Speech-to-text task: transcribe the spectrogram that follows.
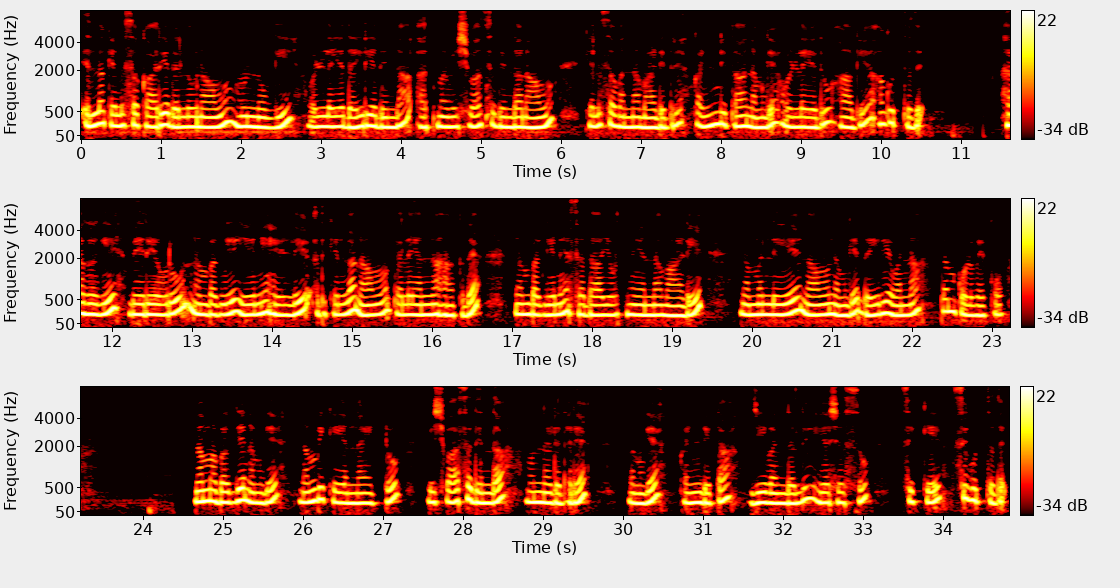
ಎಲ್ಲ ಕೆಲಸ ಕಾರ್ಯದಲ್ಲೂ ನಾವು ಮುನ್ನುಗ್ಗಿ, ಒಳ್ಳೆಯ ಧೈರ್ಯದಿಂದ, ಆತ್ಮವಿಶ್ವಾಸದಿಂದ ನಾವು ಕೆಲಸವನ್ನು ಮಾಡಿದರೆ ಖಂಡಿತ ನಮಗೆ ಒಳ್ಳೆಯದು ಹಾಗೆ ಆಗುತ್ತದೆ. ಹಾಗಾಗಿ ಬೇರೆಯವರು ನಮ್ಮ ಬಗ್ಗೆ ಏನೇ ಹೇಳಿ ಅದಕ್ಕೆಲ್ಲ ನಾವು ತಲೆಯನ್ನು ಹಾಕದೆ ನಮ್ಮ ಬಗ್ಗೆನೇ ಸದಾ ಯೋಚನೆಯನ್ನು ಮಾಡಿ ನಮ್ಮಲ್ಲಿಯೇ ನಾವು ನಮಗೆ ಧೈರ್ಯವನ್ನು ತಂದುಕೊಳ್ಬೇಕು. ನಮ್ಮ ಬಗ್ಗೆ ನಮಗೆ ನಂಬಿಕೆಯನ್ನು ಇಟ್ಟು ವಿಶ್ವಾಸದಿಂದ ಮುನ್ನಡೆದರೆ ನಮಗೆ ಖಂಡಿತ ಜೀವನದಲ್ಲಿ ಯಶಸ್ಸು ಸಿಕ್ಕೇ ಸಿಗುತ್ತದೆ.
